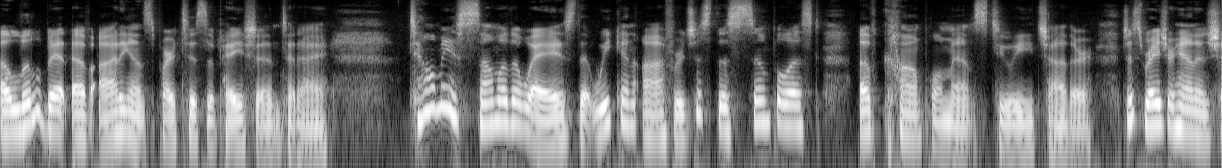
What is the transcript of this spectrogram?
a little bit of audience participation today. Tell me some of the ways that we can offer just the simplest of compliments to each other. Just raise your hand and, sh-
